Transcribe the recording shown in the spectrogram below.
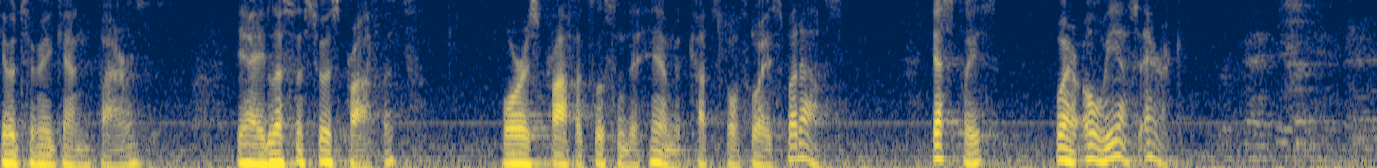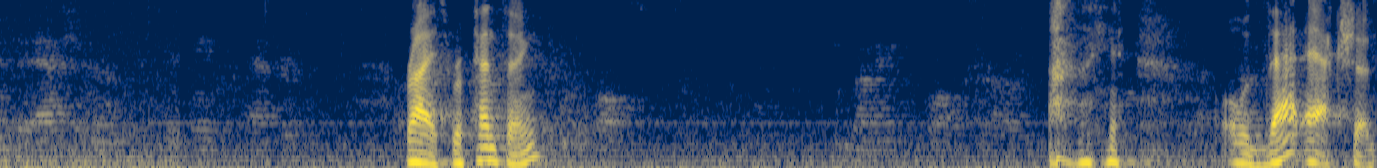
Give it to me again, Byron. Yeah, he listens to his prophets, or his prophets listen to him. It cuts both ways. What else? Yes, please. Where? Oh, yes, Eric. Right, repenting. oh, that action.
